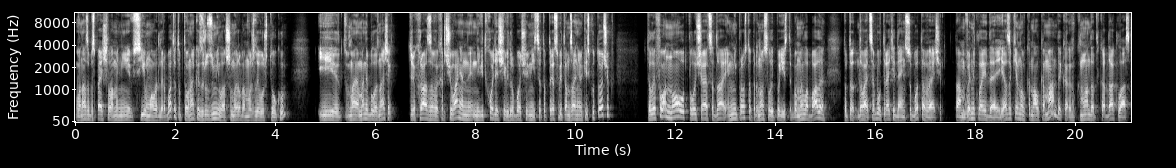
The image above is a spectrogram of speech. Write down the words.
Вона забезпечила мені всі умови для роботи. Тобто, вона якось зрозуміла, що ми робимо важливу штуку. І в мене, було, знаєш, як трьохразове харчування, не, відходячи від робочого місця. Тобто, я собі там зайняв якийсь куточок. Телефон, ноут, виходить, да, і мені просто приносили поїсти, бо ми лабали. Тобто, давай, це був третій день, субота вечір. Там виникла ідея. Я закинув канал команди, команда така, да, клас.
